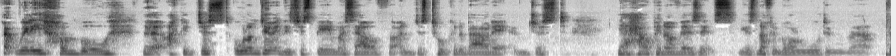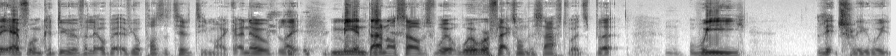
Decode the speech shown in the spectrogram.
felt really humble that I could just all I'm doing is just being myself. That I'm just talking about it and just yeah, helping others, it's there's nothing more rewarding than that. I think everyone could do with a little bit of your positivity, Mike. I know, like me and Dan ourselves, we'll, we'll reflect on this afterwards, but mm. we literally we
